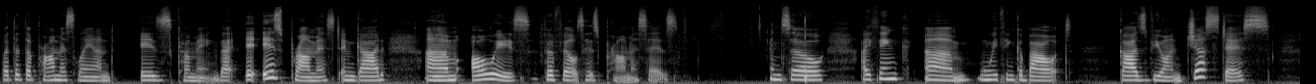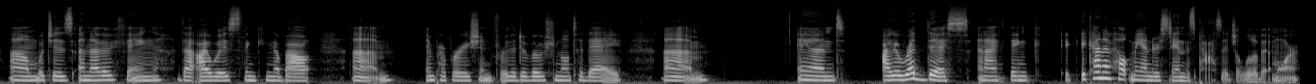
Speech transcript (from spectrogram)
but that the promised land is coming, that it is promised, and God um, always fulfills His promises. And so I think um, when we think about God's view on justice, um, which is another thing that I was thinking about um, in preparation for the devotional today. Um, and I read this, and I think it, it kind of helped me understand this passage a little bit more.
